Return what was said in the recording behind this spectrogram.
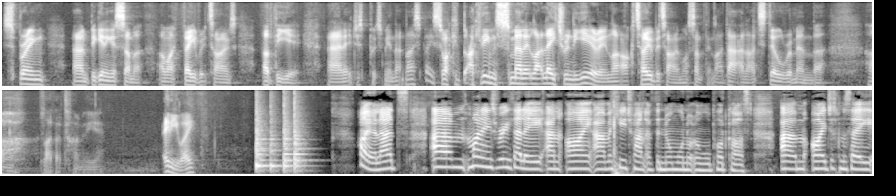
Spring and beginning of summer are my favourite times of the year, and it just puts me in that nice space. So I could I could even smell it like later in the year, in like October time or something like that, and I'd still remember. Ah, I like that time of the year. Anyway, Hiya, lads. Um, my name's Ruth Ellie, and I am a huge fan of the Normal Not Normal podcast. Um, I just want to say,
